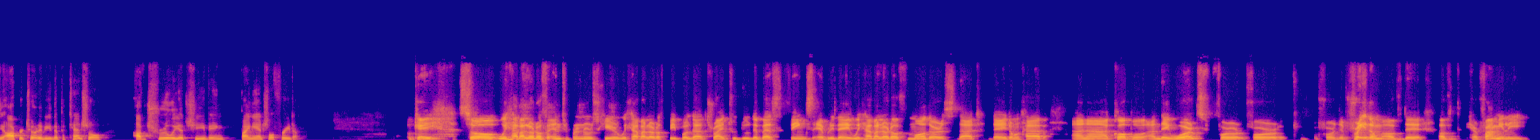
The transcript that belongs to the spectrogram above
the opportunity the potential of truly achieving financial freedom Okay, so we have a lot of entrepreneurs here. We have a lot of people that try to do the best things every day. We have a lot of mothers that they don't have and a uh, couple and they work for for for the freedom of the of her family.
